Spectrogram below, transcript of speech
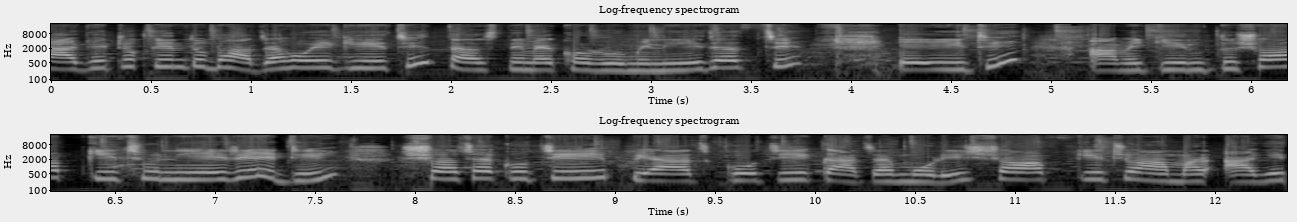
নাগেটও কিন্তু ভাজা হয়ে গিয়েছে, তাসনিম এখন রুমে নিয়ে যাচ্ছে। এই যে আমি কিন্তু সব কিছু নিয়ে রেডি শশা কুচি, পেঁয়াজ কুচি, কাঁচামরিচ সব কিছু আমার আগে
